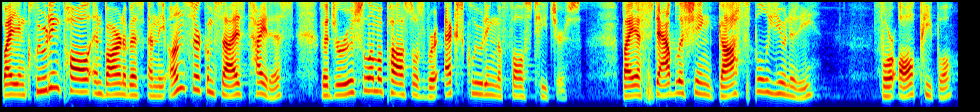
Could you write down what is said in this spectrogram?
By including Paul and Barnabas and the uncircumcised Titus, the Jerusalem apostles were excluding the false teachers. By establishing gospel unity for all people,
